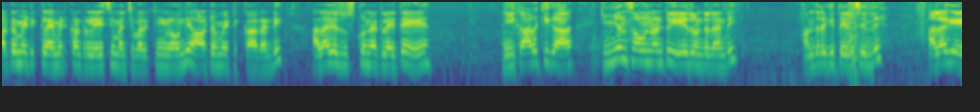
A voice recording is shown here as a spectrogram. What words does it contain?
ఆటోమేటిక్ క్లైమేట్ కంట్రోల్ ఏసీ మంచి వర్కింగ్లో ఉంది. ఆటోమేటిక్ కార్ అండి. అలాగే చూసుకున్నట్లయితే ఈ కారుకి ఇక ఇంజన్ సౌండ్ అంటూ ఏది ఉండదండి? అందరికీ తెలిసింది. అలాగే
